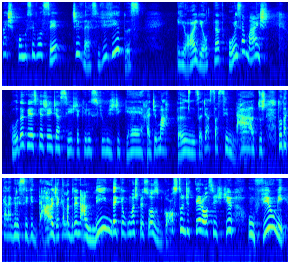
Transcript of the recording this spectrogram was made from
mas como se você tivesse vividas. E olhe outra coisa mais. Toda vez que a gente assiste aqueles filmes de guerra, de matança, de assassinatos, toda aquela agressividade, aquela adrenalina que algumas pessoas gostam de ter ao assistir um filme,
